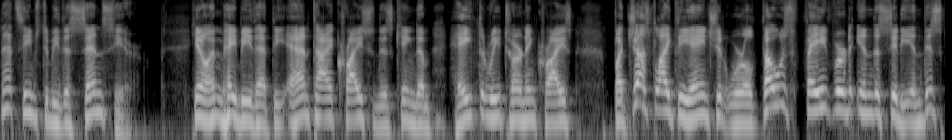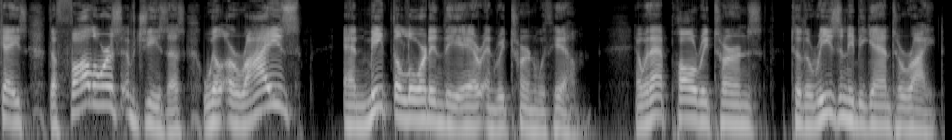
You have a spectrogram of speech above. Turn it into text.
That seems to be the sense here. You know, it may be that the Antichrist in this kingdom hate the returning Christ, but just like the ancient world, those favored in the city, in this case, the followers of Jesus, will arise and meet the Lord in the air and return with him. And with that, Paul returns to the reason he began to write.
